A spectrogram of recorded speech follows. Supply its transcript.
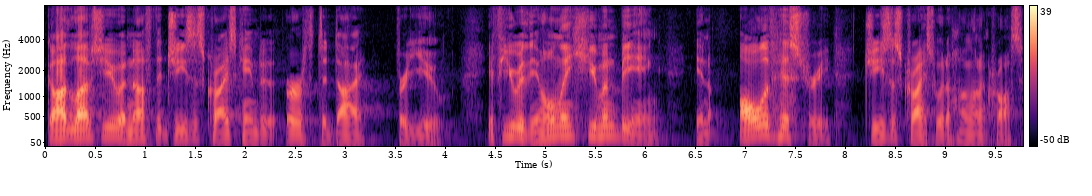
God loves you enough that Jesus Christ came to earth to die for you. If you were the only human being in all of history, Jesus Christ would have hung on a cross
